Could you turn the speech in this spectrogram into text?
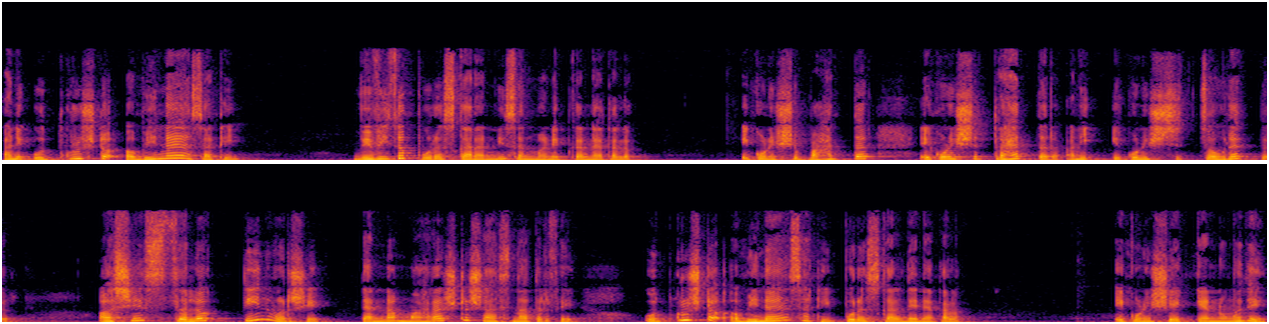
आणि उत्कृष्ट अभिनयासाठी विविध पुरस्कारांनी सन्मानित करण्यात आलं. एकोणीसशे बहात्तर एकोणीसशे त्र्याहत्तर आणि एकोणीसशे चौऱ्याहत्तर असे सलग तीन वर्षे त्यांना महाराष्ट्र शासनातर्फे उत्कृष्ट अभिनयासाठी पुरस्कार देण्यात आला. एकोणीसशे एक्क्याण्णवमध्ये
